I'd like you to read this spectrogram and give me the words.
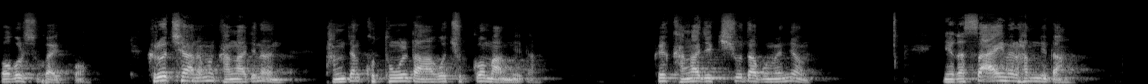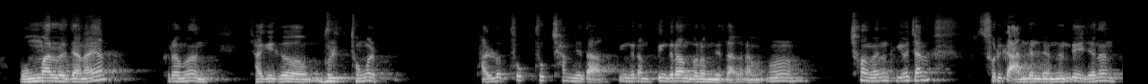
먹을 수가 있고 그렇지 않으면 강아지는 당장 고통을 당하고 죽고 맙니다. 그래서 강아지 키우다 보면요. 얘가 사인을 합니다. 목마르잖아요? 그러면 자기 그 물통을 발로 툭툭 찹니다. 띵그랑 띵그랑 그럽니다. 그러면 어, 처음에는 그게 잘 소리가 안 들렸는데 이제는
